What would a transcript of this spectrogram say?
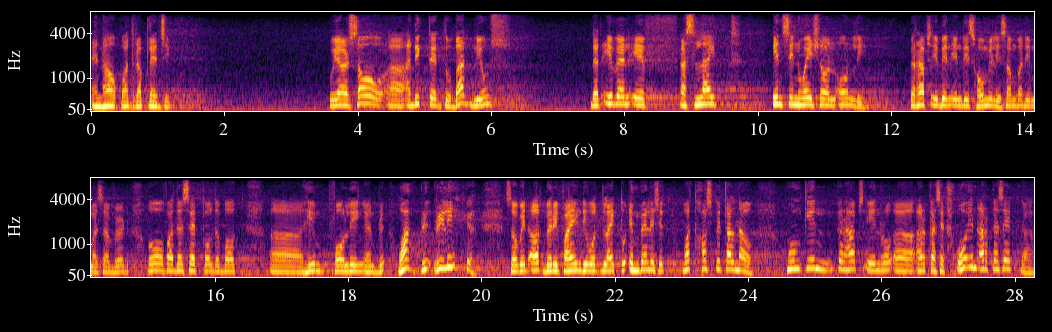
and now quadriplegic. We are so uh, addicted to bad news that even if a slight insinuation only, perhaps even in this homily, somebody must have heard, oh, Father Seth told about uh, him falling and. What? Re- really? so without verifying, they would like to embellish it. What hospital now? Mungkin perhaps in uh, Arcaset. Oh, in Arcaset. Uh,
